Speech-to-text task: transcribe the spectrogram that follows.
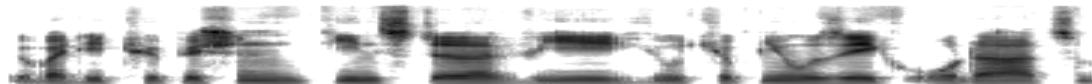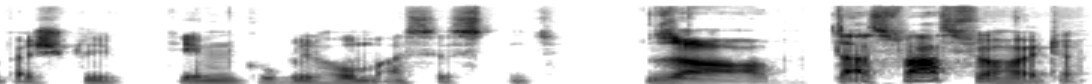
über die typischen Dienste wie YouTube Music oder zum Beispiel dem Google Home Assistant. So, das war's für heute.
